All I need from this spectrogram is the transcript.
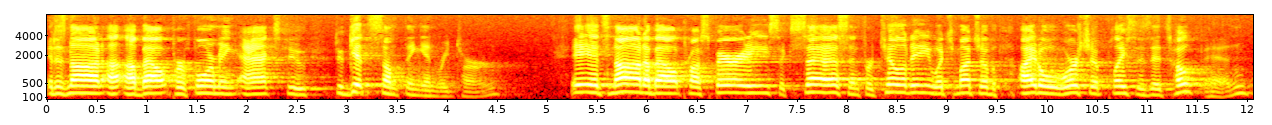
It is not uh, about performing acts to, to get something in return. It's not about prosperity, success, and fertility, which much of idol worship places its hope in.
